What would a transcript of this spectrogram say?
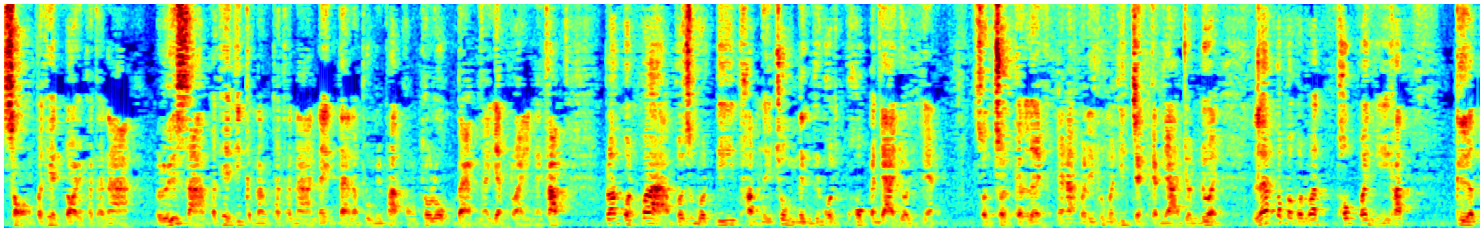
2 ประเทศด้อยพัฒนา หรือ 3 ประเทศที่กำลังพัฒนาในแต่ละภูมิภาคของทั่วโลกแบบไหนอย่างไรนะครับ ปรากฏว่าผลสำรวจนี้ทำในช่วง1ถึง6กันยายนเนี่ยสดๆกันเลยนะฮะวันนี้เพิ่งวันที่ 7 กันยายนด้วย แล้วก็ปรากฏว่าพบว่าอย่างนี้ครับเกือบ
